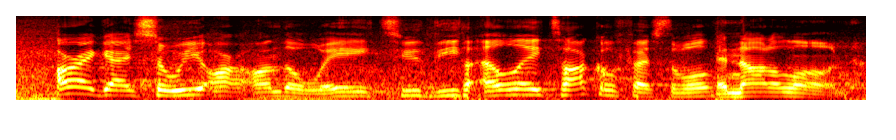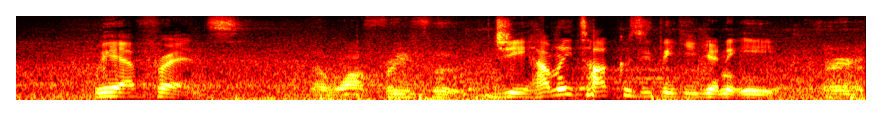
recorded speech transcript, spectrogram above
nights. Alright guys, so we are on the way to the LA Taco Festival and not alone. We have friends. I want free food. Gee, how many tacos do you think you're gonna eat? 30.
